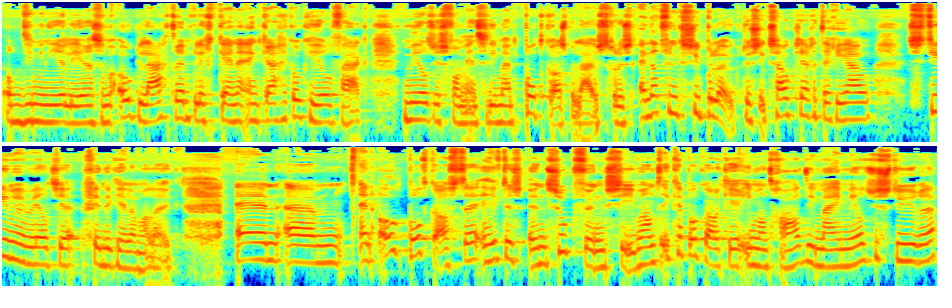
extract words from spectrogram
Op die manier leren ze me ook laagdrempelig kennen. En krijg ik ook heel vaak mailtjes van mensen die mijn podcast beluisteren. Dus, en dat vind ik superleuk. Dus ik zou ook zeggen tegen jou, stuur me een mailtje. Vind ik helemaal leuk. En, um, en ook podcasten heeft dus een zoekfunctie. Want ik heb ook wel een keer iemand gehad die mij een mailtje sturen.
